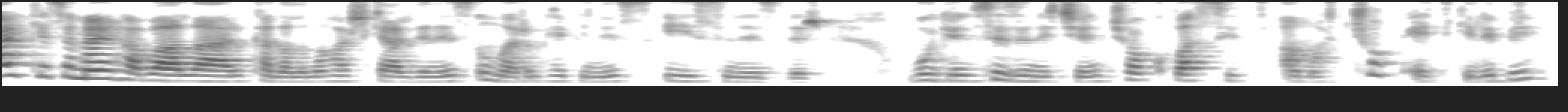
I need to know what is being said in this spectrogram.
Herkese merhabalar. Kanalıma hoş geldiniz. Umarım hepiniz iyisinizdir. Bugün sizin için çok basit ama çok etkili bir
